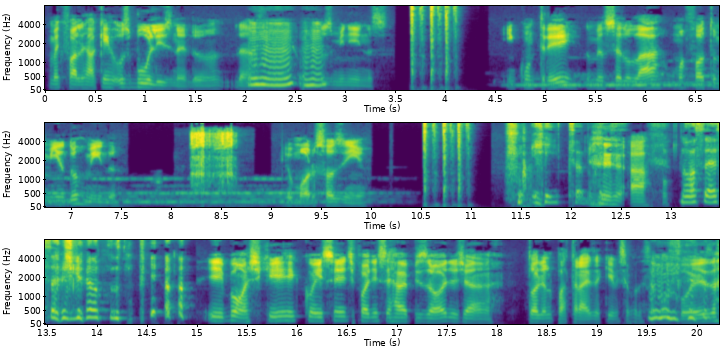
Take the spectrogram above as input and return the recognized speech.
como é que fala? Os bullies, né? Do, da, uhum, uhum. Dos meninos. Encontrei no meu celular uma foto minha dormindo. Eu moro sozinho. Eita. ah, Nossa, essa acho que é pior. E, bom, acho que com isso a gente pode encerrar o episódio. Já tô olhando pra trás aqui, ver se aconteceu alguma coisa.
